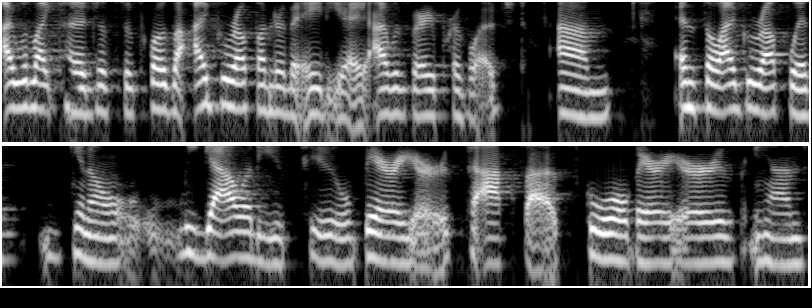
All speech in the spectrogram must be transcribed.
I would like to just disclose that I grew up under the ADA. I was very privileged. Um, and so I grew up with, you know, legalities to barriers to access, school barriers, and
